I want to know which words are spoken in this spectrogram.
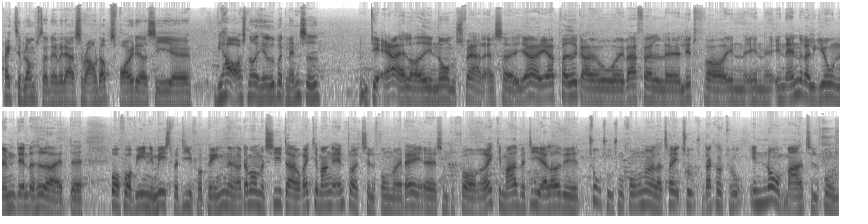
prikke til blomsterne med deres Roundup-sprøjte og sige, øh, vi har også noget herude på den anden side. Mm. Det er allerede enormt svært. Altså, jeg, jeg prædiker jo øh, i hvert fald uh, lidt for en, en, en anden religion, nemlig den, der hedder, at uh, hvor får vi egentlig mest værdi for pengene? Og der må man sige, at der er jo rigtig mange Android-telefoner i dag, uh, som du får rigtig meget værdi allerede ved 2.000 kroner eller 3.000. Der kan du få enormt meget telefon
